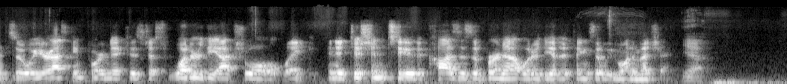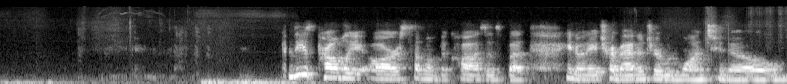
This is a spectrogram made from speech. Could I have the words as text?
And so what you're asking for, Nick, is just what are the actual, like, in addition to the causes of burnout, what are the other things that we'd want to measure? Yeah, these probably are some of the causes, but you know, the HR manager would want to know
